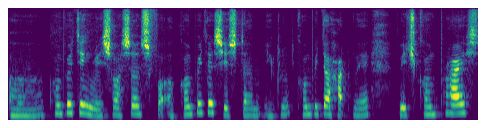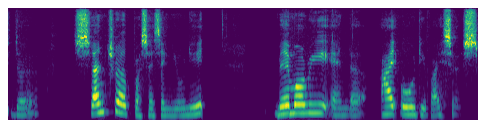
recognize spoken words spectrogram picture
uh, computing resources for a computer system include computer hardware, which comprise the central processing unit, memory, and the I.O. devices.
